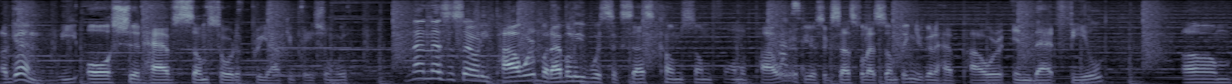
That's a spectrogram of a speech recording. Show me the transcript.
again, we all should have some sort of preoccupation with not necessarily power, but I believe with success comes some form of power. If you're successful at something, you're going to have power in that field. Um,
